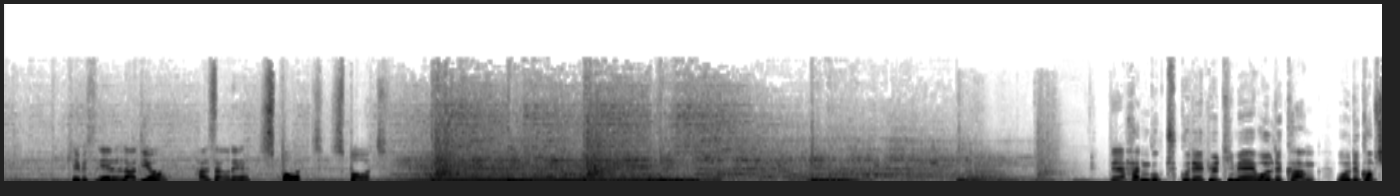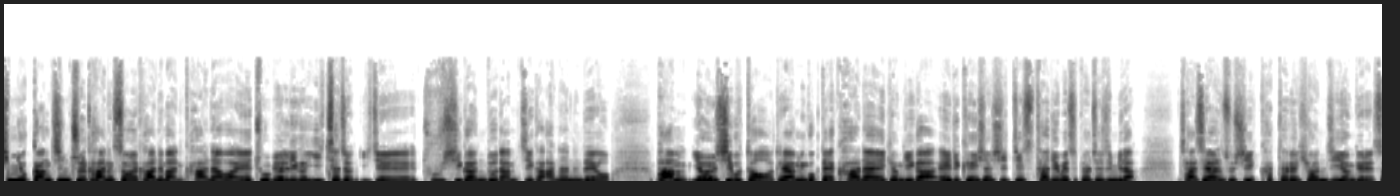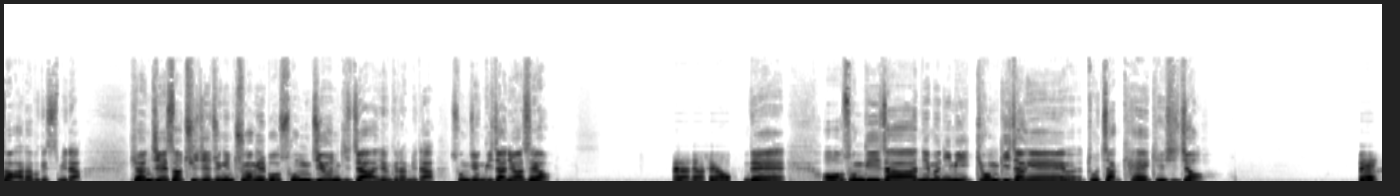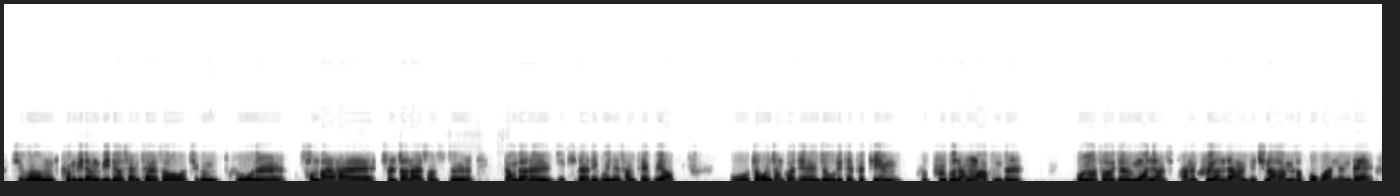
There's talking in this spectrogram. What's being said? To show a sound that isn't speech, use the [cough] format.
KBS 1 라디오 한상은의 스포츠 스포츠 네, 한국 축구 대표팀의 월드컵, 월드컵 16강 진출 가능성을 가늠한 가나와의 조별리그 2차전 이제 2시간도 남지가 않았는데요. 밤 10시부터 대한민국 대 가나의 경기가 에듀케이션 시티 스타디움에서 펼쳐집니다. 자세한 소식 카타르 현지 연결해서 알아보겠습니다. 현지에서 취재 중인 중앙일보 송지훈 기자 연결합니다. 송지훈 기자 안녕하세요. 네, 안녕하세요. 네. 어, 송 기자님은 이미 경기장에 도착해 계시죠? 네, 지금 경기장 미디어 센터에서 지금 그 오늘 선발할 출전할 선수들 명단을 이제 기다리고 있는 상태고요. 어, 조금 전까지는 이제 우리 대표팀 그 붉은 악마 분들 모여서 이제 응원 연습하는 그 현장을 이제 지나가면서 보고 왔는데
